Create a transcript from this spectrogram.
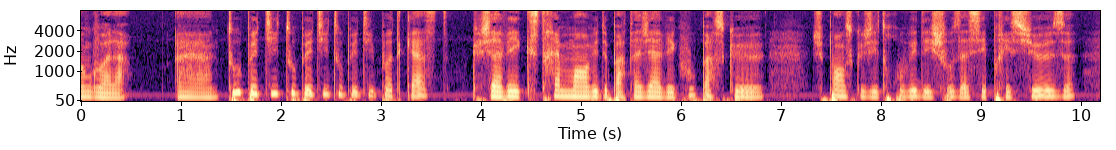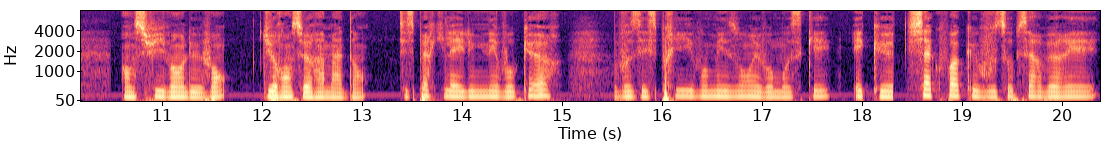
Donc voilà, un tout petit, tout petit, tout petit podcast que j'avais extrêmement envie de partager avec vous parce que Je pense que j'ai trouvé des choses assez précieuses en suivant le vent durant ce ramadan. J'espère qu'il a illuminé vos cœurs, vos esprits, vos maisons et vos mosquées et que chaque fois que vous observerez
